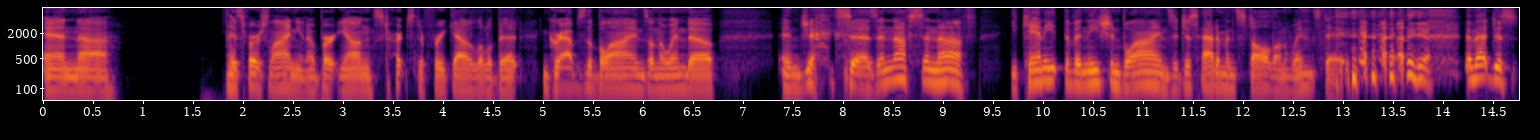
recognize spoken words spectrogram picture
And uh, his first line, you know, Burt Young starts to freak out a little bit, grabs the blinds on the window, and Jack says, Enough's enough. You can't eat the Venetian blinds. It just had them installed on Wednesday. yeah. and that just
